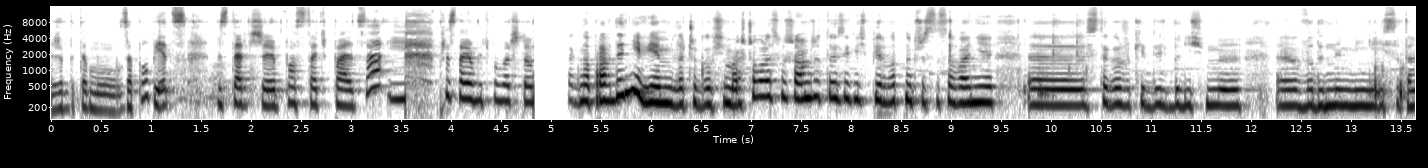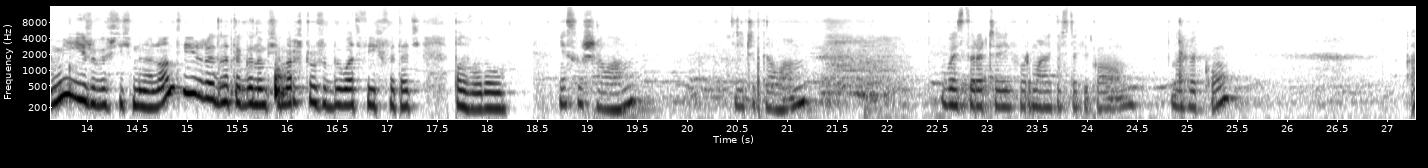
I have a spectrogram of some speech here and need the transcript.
y, żeby temu zapobiec, wystarczy postać palca i przestają być pomarszczone. Tak naprawdę nie wiem, dlaczego się marszczą, ale słyszałam, że to jest jakieś pierwotne przystosowanie e, z tego, że kiedyś byliśmy e, wodnymi istotami i że weszliśmy na ląd i że dlatego nam się marszczą, żeby łatwiej chwytać pod wodą. Nie słyszałam, nie czytałam, bo jest to raczej forma jakiegoś takiego nawyku. A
